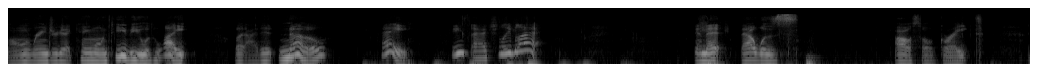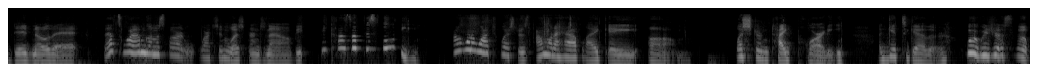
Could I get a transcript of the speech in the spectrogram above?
Lone Ranger that came on TV was white, but I didn't know. Hey, he's actually black, and that that was also great. I did know that. That's why I'm gonna start watching westerns now be- because of this movie. I want to watch westerns. I want to have like a um western type party, a get together where we dress up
